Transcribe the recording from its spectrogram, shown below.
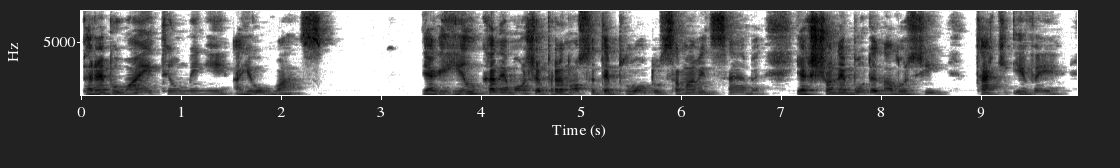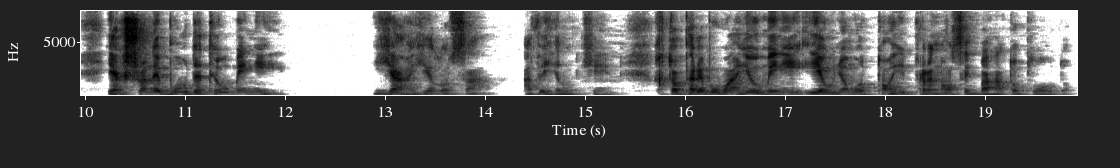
Перебувайте у мені, а я у вас. Як гілка не може приносити плоду сама від себе, якщо не буде на лозі, так і ви, якщо не будете у мені. Я є лоза, а ви гілки. Хто перебуває у мені і є в ньому, той приносить багато плоду,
